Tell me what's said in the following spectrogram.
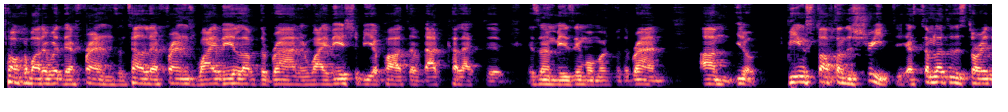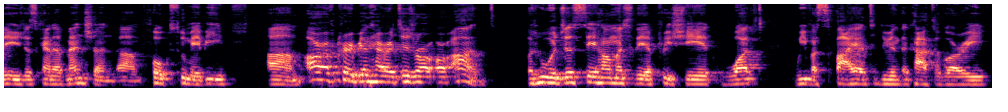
talk about it with their friends and tell their friends why they love the brand and why they should be a part of that collective is an amazing moment for the brand. Um, you know, being stopped on the street, similar to the story that you just kind of mentioned, um, folks who maybe um, are of Caribbean heritage or, or aren't, but who would just say how much they appreciate what we've aspired to do in the category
